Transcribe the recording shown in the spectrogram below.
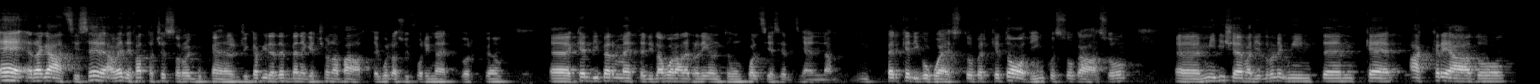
e ragazzi, se avete fatto accesso a Roybook Energy, capirete bene che c'è una parte, quella sui fuori network, eh, che vi permette di lavorare praticamente con qualsiasi azienda. Perché dico questo? Perché Toti in questo caso eh, mi diceva dietro le quinte che ha creato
